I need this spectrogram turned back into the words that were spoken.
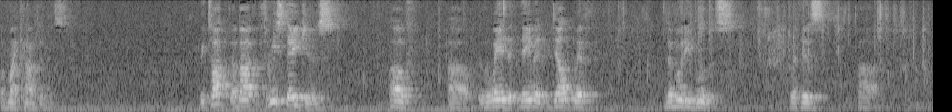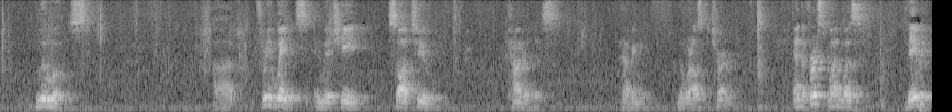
of my countenance. We talked about three stages of uh, the way that David dealt with the moody blues, with his uh, blue moons. Uh, three ways in which he sought to counter this, having nowhere else to turn. And the first one was David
